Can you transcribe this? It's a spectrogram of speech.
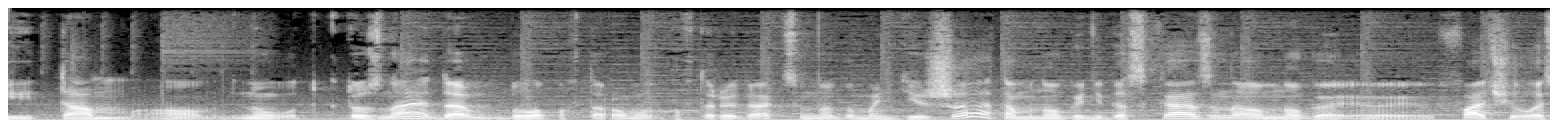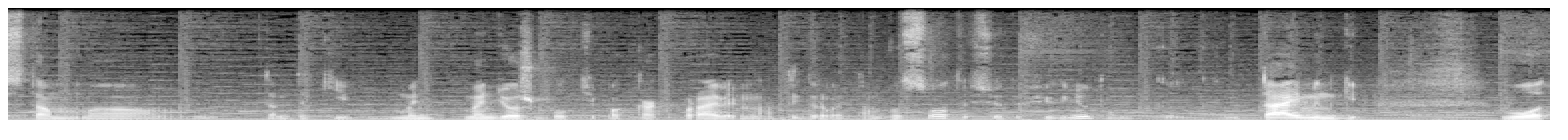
И там, а, ну вот, кто знает, да, было по, второму, по второй редакции много мандежа, там много недосказанного, много э, фачилось, там, э, там такие, мандеж был, типа, как правильно отыгрывать там высоты, всю эту фигню, там, тайминги. Вот,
